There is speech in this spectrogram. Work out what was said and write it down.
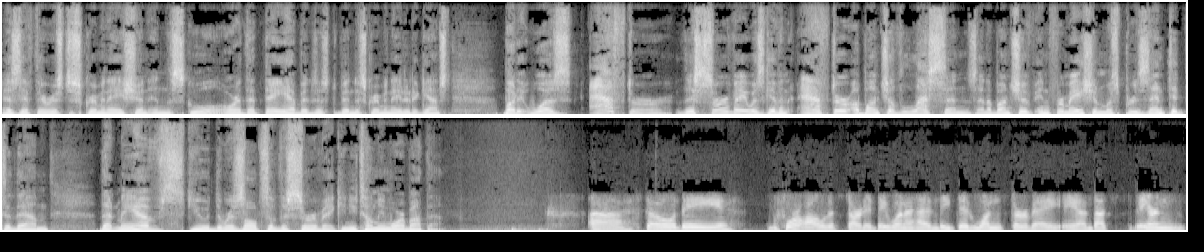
as if there is discrimination in the school, or that they have been, just been discriminated against. But it was after this survey was given after a bunch of lessons and a bunch of information was presented to them that may have skewed the results of the survey. Can you tell me more about that? Uh, so they, before all of this started, they went ahead and they did one survey, and that's Erin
